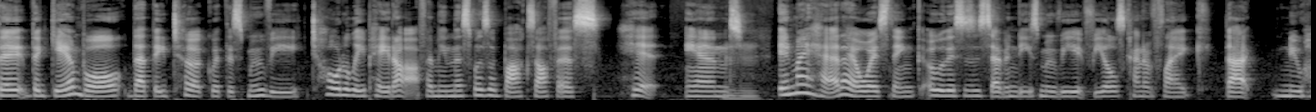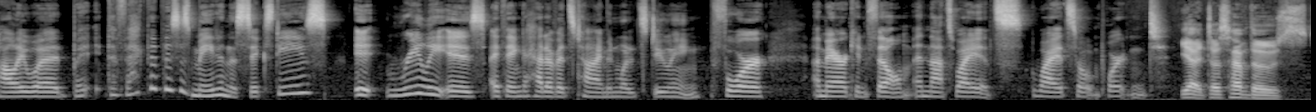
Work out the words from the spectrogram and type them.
the the gamble that they took with this movie totally paid off. I mean, this was a box office hit and mm-hmm. in my head I always think, "Oh, this is a 70s movie. It feels kind of like that new Hollywood." But the fact that this is made in the 60s, it really is I think ahead of its time in what it's doing for American film and that's why it's why it's so important. Yeah, it does have those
